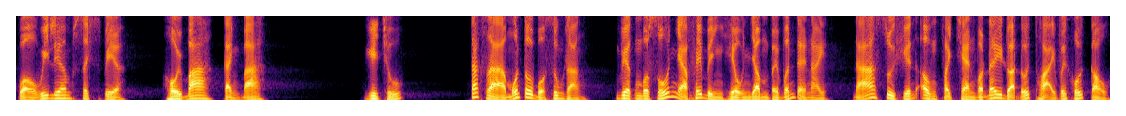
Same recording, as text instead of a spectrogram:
của William Shakespeare, hồi 3, cảnh 3. Ghi chú Tác giả muốn tôi bổ sung rằng, việc một số nhà phê bình hiểu nhầm về vấn đề này đã xui khiến ông phải chèn vào đây đoạn đối thoại với khối cầu.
